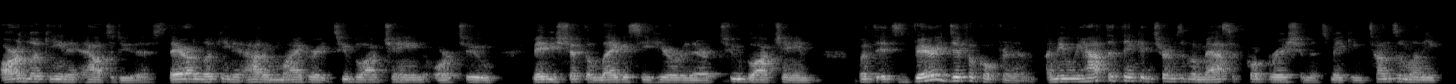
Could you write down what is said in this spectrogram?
are looking at how to do this. They are looking at how to migrate to blockchain or to maybe shift a legacy here or there to blockchain but it's very difficult for them. I mean, we have to think in terms of a massive corporation that's making tons of money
